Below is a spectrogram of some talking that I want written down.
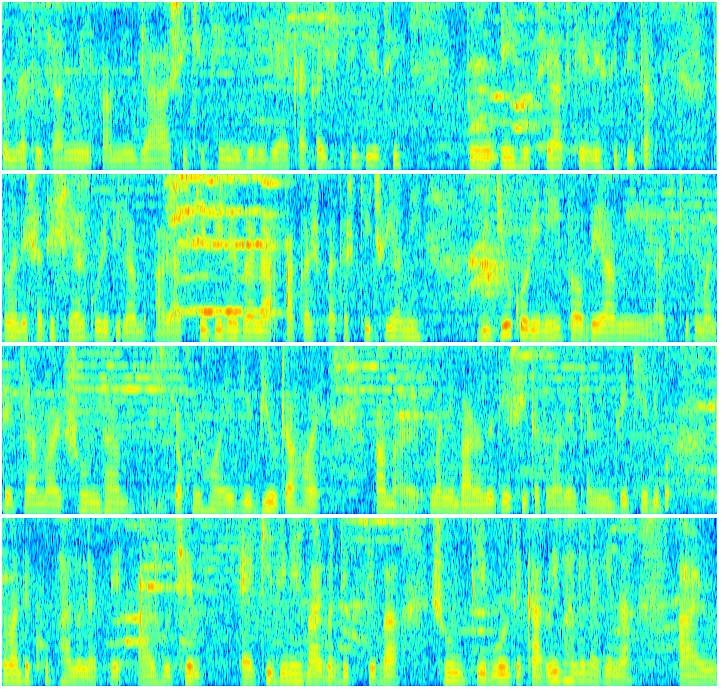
তোমরা তো জানোই, আমি যা শিখেছি নিজে নিজে একা একাই শিখে গিয়েছি। তো এই হচ্ছে আজকের রেসিপিটা তোমাদের সাথে শেয়ার করে দিলাম। আর আজকে দিনের বেলা আকাশ বাতাস কিছুই আমি ভিডিও করিনি, তবে আমি আজকে তোমাদেরকে আমার সন্ধ্যা যখন হয়, যে ভিউটা হয় আমার মানে বারান্দা দিয়ে, সেটা তোমাদেরকে আমি দেখিয়ে দিব। তোমাদের খুব ভালো লাগবে। আর হচ্ছে একই জিনিস বারবার দেখতে বা শুনতে, বলতে কারোই ভালো লাগে না। আর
